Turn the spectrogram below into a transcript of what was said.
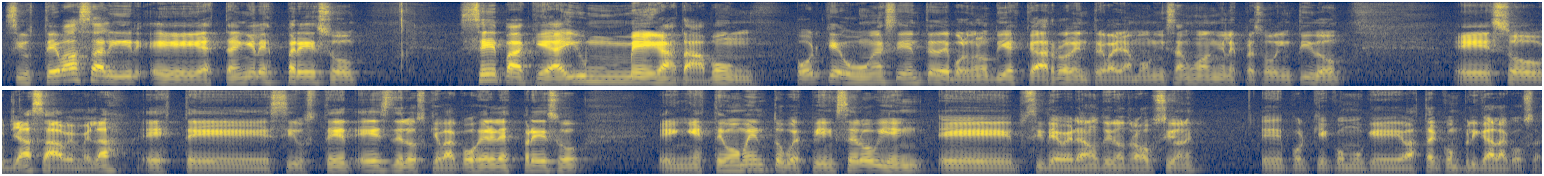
si usted va a salir, eh, está en el expreso, sepa que hay un mega tapón, porque hubo un accidente de por lo menos 10 carros entre Bayamón y San Juan en el expreso 22. Eso ya saben, ¿verdad? Este, si usted es de los que va a coger el expreso en este momento, pues piénselo bien, si de verdad no tiene otras opciones eh, porque como que va a estar complicada la cosa.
